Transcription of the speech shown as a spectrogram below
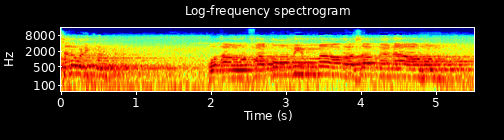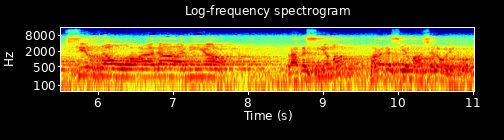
செலவழிக்கணும் ரகசியமா பரகசியமா செலவழிக்கும்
